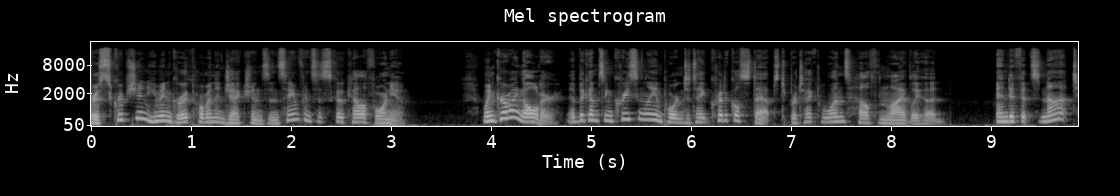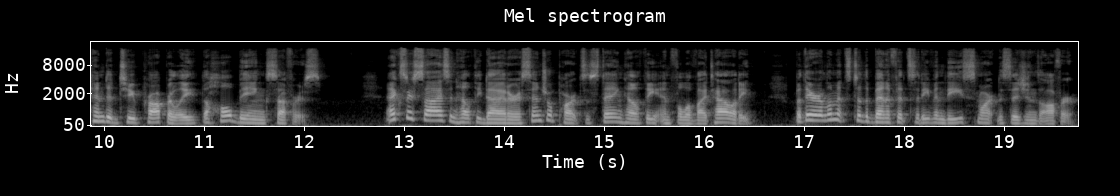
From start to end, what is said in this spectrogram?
Prescription human growth hormone injections in San Francisco, California. When growing older, it becomes increasingly important to take critical steps to protect one's health and livelihood. And if it's not tended to properly, the whole being suffers. Exercise and healthy diet are essential parts of staying healthy and full of vitality, but there are limits to the benefits that even these smart decisions offer.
